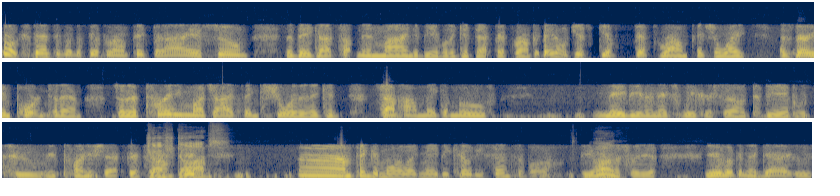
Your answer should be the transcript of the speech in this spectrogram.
a little expensive with the fifth round pick, but I assume that they got something in mind to be able to get that fifth round pick. They don't just give fifth round picks away. That's very important to them. So they're pretty much, I think, sure that they could somehow make a move, maybe in the next week or so, to be able to replenish that fifth Josh round pick. Dobbs? Uh, I'm thinking more like maybe Coty Sensabaugh. To be honest with you, you're looking at a guy who's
